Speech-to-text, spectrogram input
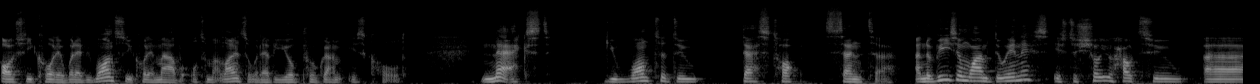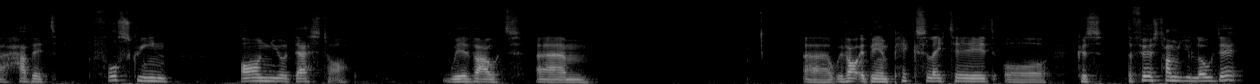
obviously call it whatever you want. So you call it Marvel Ultimate Alliance or whatever your program is called. Next, you want to do desktop center. And the reason why I'm doing this is to show you how to uh, have it full screen on your desktop without um, uh, without it being pixelated or because the first time you load it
